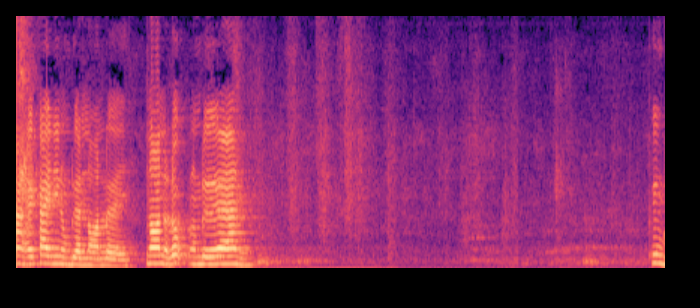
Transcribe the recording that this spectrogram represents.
างๆใกล้ๆนี่ดวงเดือนนอนเลย นอนเหรอลูกดวงเดือน เพิ่งไป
